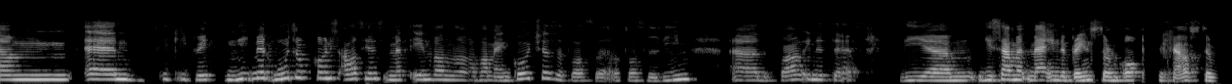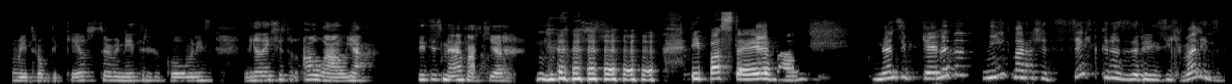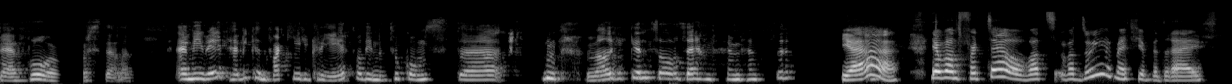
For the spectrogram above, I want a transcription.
Um, en ik, ik weet niet meer hoe het erop gekomen is, alleszins met een van, van mijn coaches. Het was, uh, het was Lien, uh, de vrouw in de tijd die, um, die samen met mij in de brainstorm op de Chaos Terminator of de Chaos Terminator gekomen is. En die had echt van, oh wauw, ja, dit is mijn vakje. die past helemaal. mensen kennen het niet, maar als je het zegt, kunnen ze er zich wel iets bij voorstellen. En wie weet heb ik een vakje gecreëerd wat in de toekomst uh, wel gekend zal zijn bij mensen. Ja, ja want vertel, wat, wat doe je met je bedrijf?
